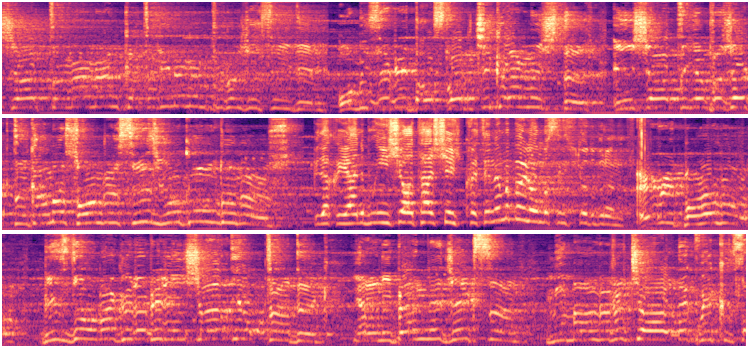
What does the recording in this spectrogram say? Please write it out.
inşaat tamamen Katarina'nın projesiydi. O bize bir taslak çıkarmıştı. İnşaatı yapacaktık ama sonra siz yok oldunuz. Bir dakika yani bu inşaat her şey Katena mı böyle olmasını istiyordu buranın? Evet Boralo, biz de ona göre bir inşaat yaptırdık. Yani ben ve Jackson. Mimarları çağırdık ve kısa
